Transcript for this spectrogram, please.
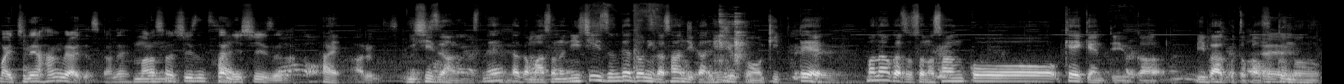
まあ1年半ぐらいですかね。マラソンシーズンとしてははい。2シーズンはい。あるんですね、2シーズンあるんですね。だからまあその2シーズンでどうにか3時間20分を切って、えまあ、なおかつその参考経験っていうかビバークとかを含む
